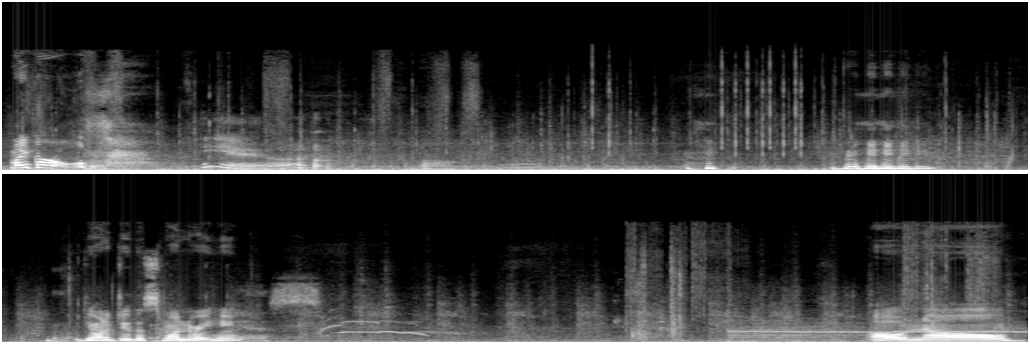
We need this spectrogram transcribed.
My girls! Yeah. Oh, you want to do this one right here? yes. Oh no.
